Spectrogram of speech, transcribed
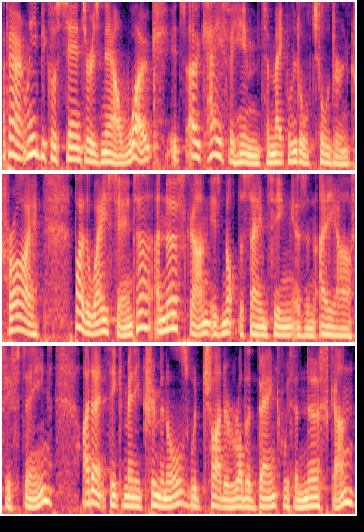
Apparently, because Santa is now woke, it's okay for him to make little children cry. By the way, Santa, a Nerf gun is not the same thing as an AR-15. I don't think many criminals would try to rob a bank with a Nerf gun.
